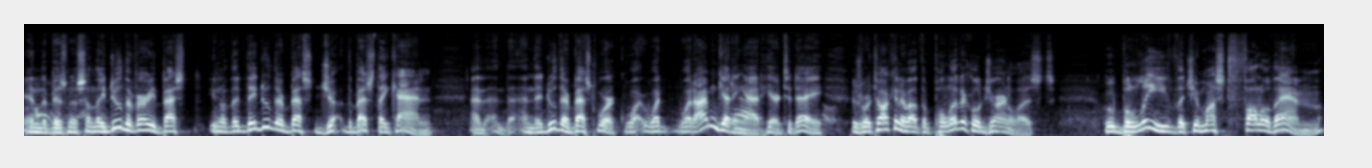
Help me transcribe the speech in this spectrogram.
in the oh, business, and they do the very best. You know, they, they do their best, ju- the best they can, and, and and they do their best work. What what what I'm getting at here today oh. is we're talking about the political journalists who believe that you must follow them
